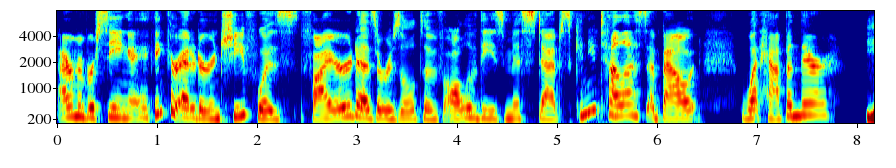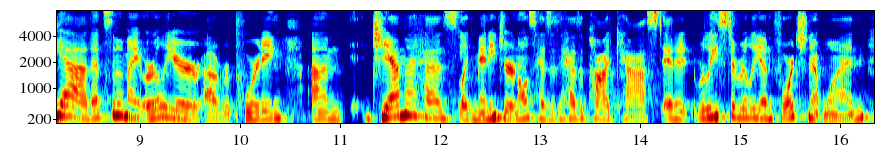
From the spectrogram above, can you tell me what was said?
I remember seeing, I think their editor in chief was fired as a result of all of these missteps. Can you tell us about what happened there? Yeah, that's some of my earlier uh, reporting. Um, JAMA has, like many journals, has a, has a podcast, and it released a really unfortunate one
